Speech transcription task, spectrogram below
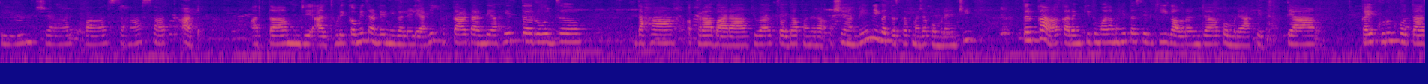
तीन चार पाच सहा सात आठ. आता म्हणजे आज थोडे कमीच अंडे निघालेले आहेत. फक्त आठ अंडे आहेत. तर रोज दहा अकरा बारा किंवा चौदा पंधरा अशी अंडी निघत असतात माझ्या कोंबड्यांची. तर का? कारण की तुम्हाला माहीत असेल की गावरान ज्या कोंबड्या आहेत. त्या काही खुडूक होतात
